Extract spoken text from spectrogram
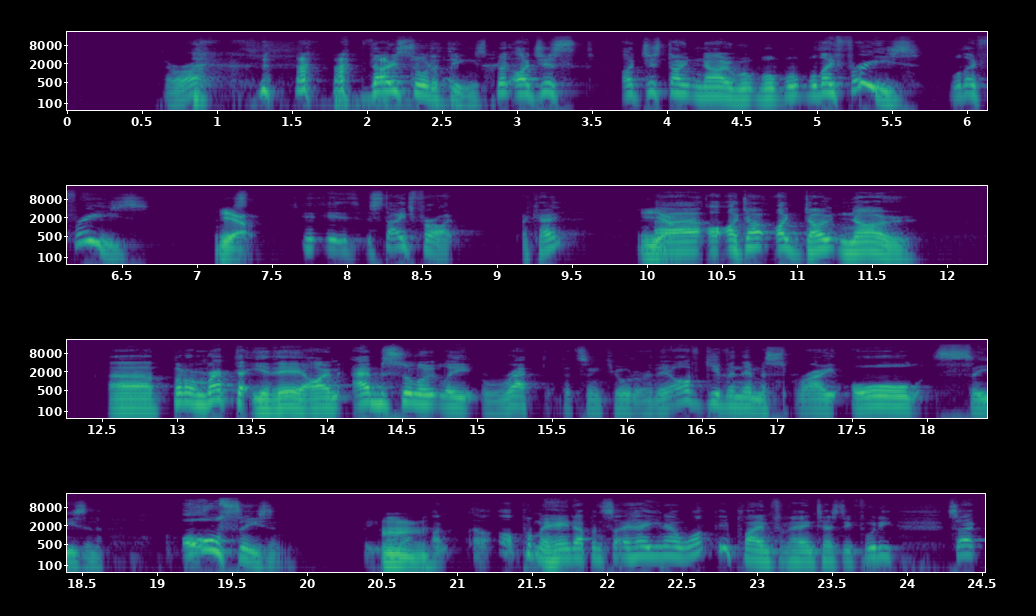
All right, those sort of things. But I just, I just don't know. Will, will, will they freeze? Will they freeze? Yeah, It, it, stage fright. Okay. yeah. Uh, I, I don't, I don't know. Uh, but I'm wrapped at you there. I'm absolutely rapt that St Kilda are there. I've given them a spray all season, all season. Know, I, I'll put my hand up and say, hey, you know what? They're playing for fantastic footy. So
